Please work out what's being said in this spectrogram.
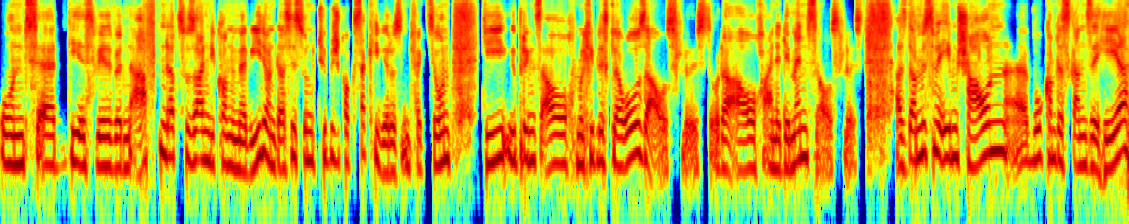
und äh, die ist, wir würden Aften dazu sagen, die kommen immer wieder. Und das ist so eine typische Coxsackie-Virus-Infektion, die übrigens auch Multiple Sklerose auslöst oder auch eine Demenz auslöst. Also da müssen wir eben schauen, äh, wo kommt das Ganze her?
